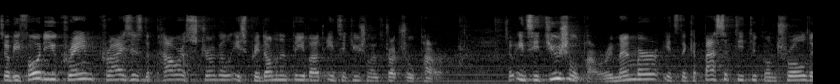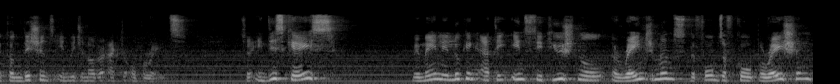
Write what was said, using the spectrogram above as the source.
So before the Ukraine crisis, the power struggle is predominantly about institutional and structural power. So institutional power, remember, it's the capacity to control the conditions in which another actor operates. So in this case, we're mainly looking at the institutional arrangements, the forms of cooperation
